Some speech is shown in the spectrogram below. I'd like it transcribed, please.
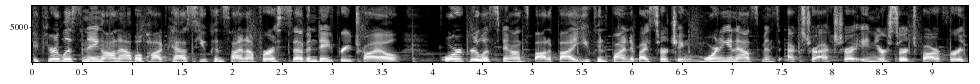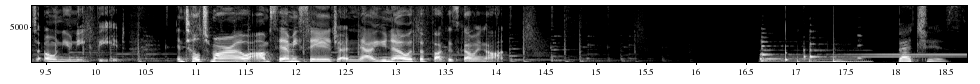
If you're listening on Apple Podcasts, you can sign up for a seven day free trial. Or if you're listening on Spotify, you can find it by searching Morning Announcements Extra Extra in your search bar for its own unique feed. Until tomorrow, I'm Sammy Sage, and now you know what the fuck is going on. Betches.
